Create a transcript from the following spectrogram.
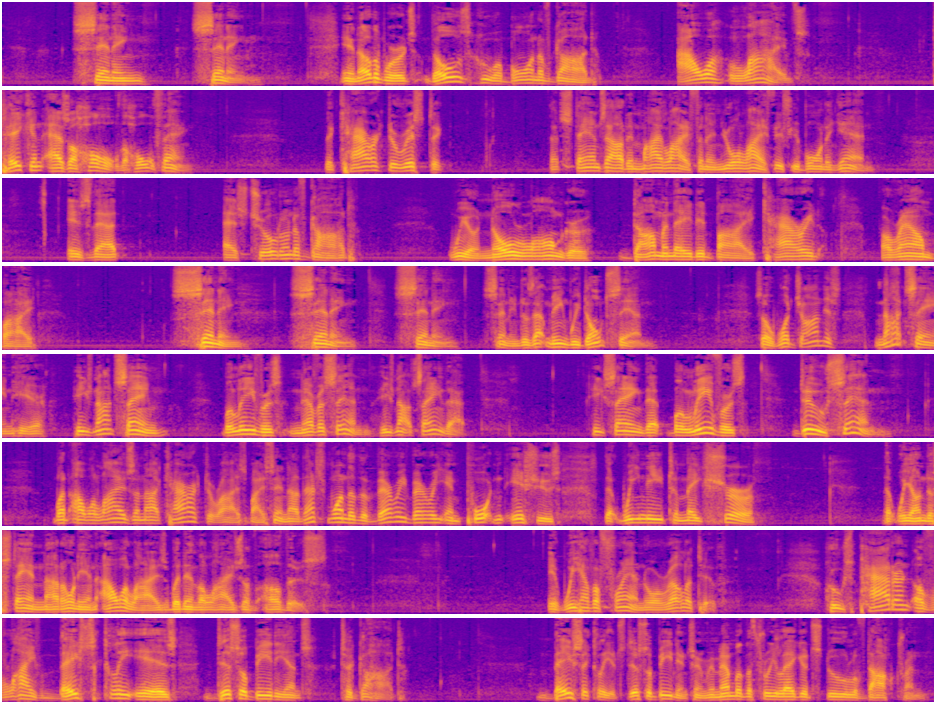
sinning, sinning. In other words, those who are born of God, our lives, taken as a whole, the whole thing, the characteristic that stands out in my life and in your life if you're born again is that as children of God, we are no longer dominated by, carried around by sinning, sinning, sinning, sinning. Does that mean we don't sin? So, what John is not saying here, he's not saying believers never sin. He's not saying that. He's saying that believers do sin, but our lives are not characterized by sin. Now, that's one of the very, very important issues that we need to make sure that we understand not only in our lives, but in the lives of others. If we have a friend or a relative whose pattern of life basically is disobedience to God, basically it's disobedience. And remember the three legged stool of doctrine.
